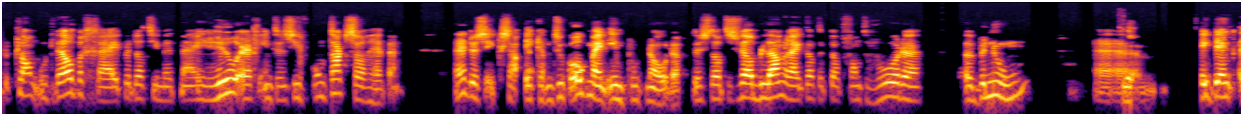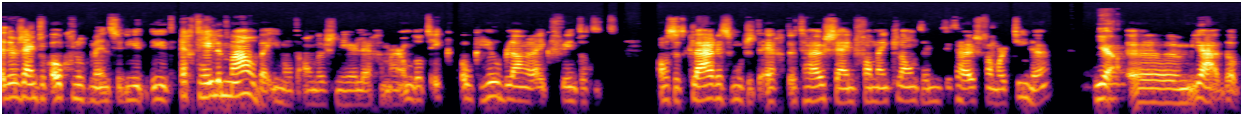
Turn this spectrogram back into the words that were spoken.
de klant moet wel begrijpen dat hij met mij heel erg intensief contact zal hebben. Dus ik, zou, ik heb natuurlijk ook mijn input nodig. Dus dat is wel belangrijk dat ik dat van tevoren benoem. Ehm, Ik denk, er zijn natuurlijk ook genoeg mensen die, het- die het echt helemaal bij iemand anders neerleggen. Maar omdat ik ook heel belangrijk vind dat het, als het klaar is, moet het echt het huis zijn van mijn klant en niet het huis van Martine. Ja, Ehm, ja, dat,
